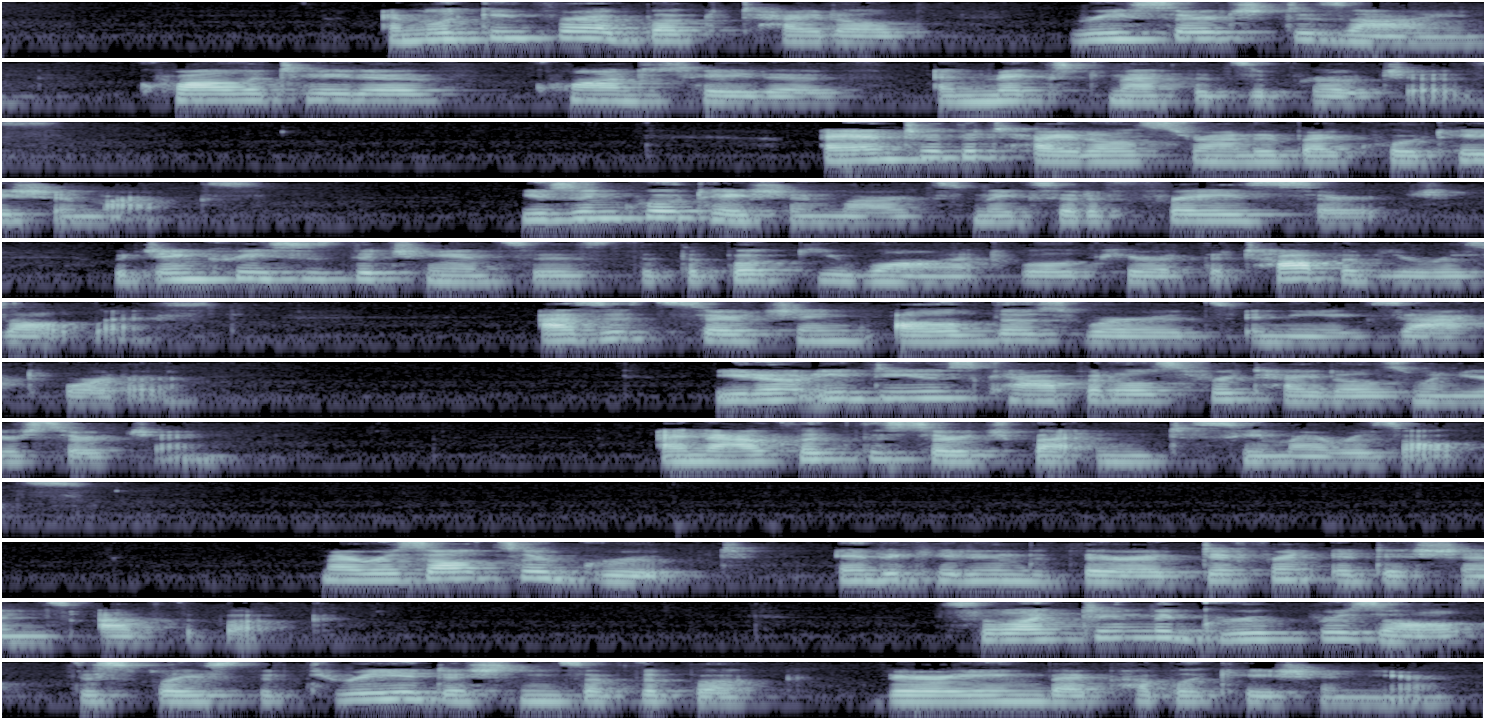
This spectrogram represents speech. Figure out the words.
I'm looking for a book titled Research Design, Qualitative, Quantitative, and Mixed Methods Approaches. I enter the title surrounded by quotation marks. Using quotation marks makes it a phrase search, which increases the chances that the book you want will appear at the top of your result list, as it's searching all of those words in the exact order. You don't need to use capitals for titles when you're searching. I now click the search button to see my results. My results are grouped, indicating that there are different editions of the book. Selecting the group result displays the three editions of the book, varying by publication year.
